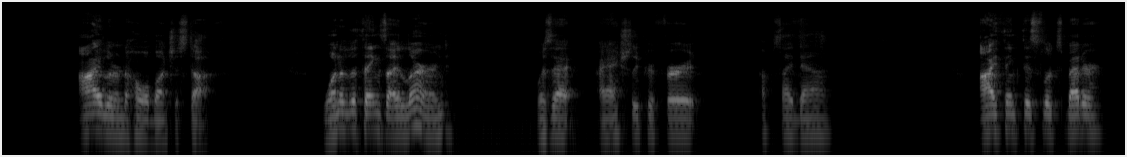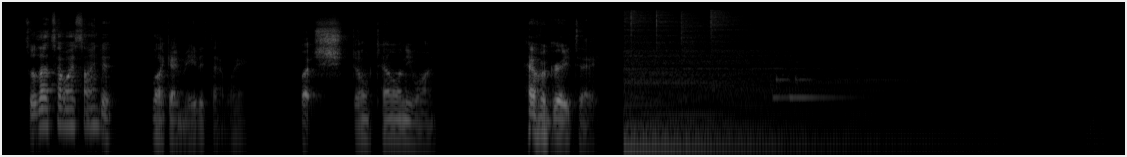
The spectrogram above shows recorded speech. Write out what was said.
I learned a whole bunch of stuff. One of the things I learned was that I actually prefer it upside down. I think this looks better, so that's how I signed it, like I made it that way. But shh, don't tell anyone. Have a great day.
